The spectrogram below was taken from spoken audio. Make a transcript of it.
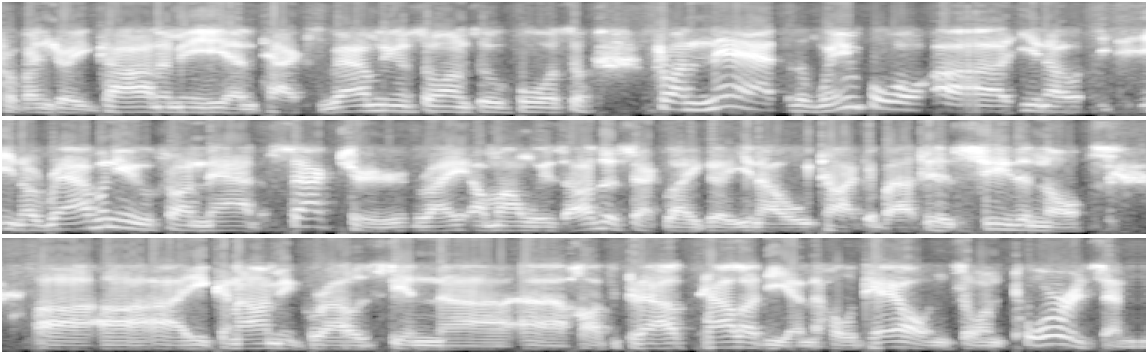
provincial economy and tax revenue and so on and so forth. So from that, the windfall, uh, you know, you know, revenue from that sector, right, among with other sectors, like, uh, you know, we talk about this seasonal uh, uh, economic growth in uh, hospitality and hotel and so on, tourism,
